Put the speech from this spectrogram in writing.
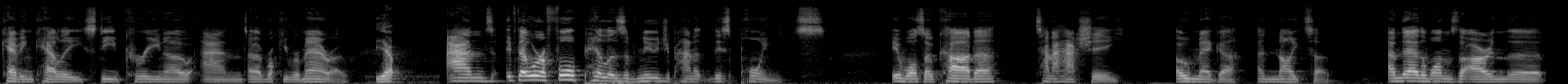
Kevin Kelly, Steve Corino, and uh, Rocky Romero. Yep. And if there were a four pillars of New Japan at this point, it was Okada, Tanahashi, Omega, and Naito. And they're the ones that are in the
